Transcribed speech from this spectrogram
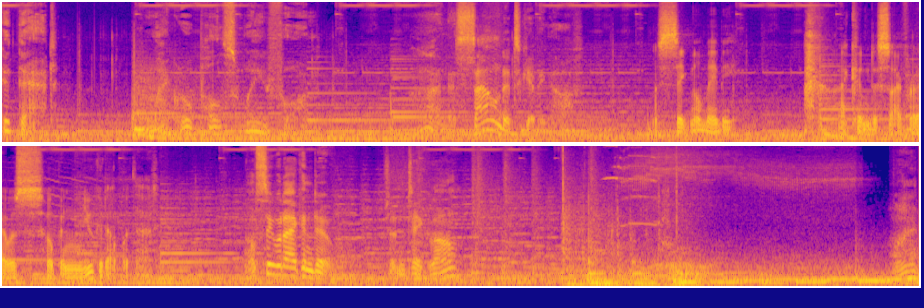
Look at that? Micropulse waveform. Ah, and the sound it's giving off. A signal, maybe? I couldn't decipher it. I was hoping you could help with that. I'll see what I can do. Shouldn't take long. What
